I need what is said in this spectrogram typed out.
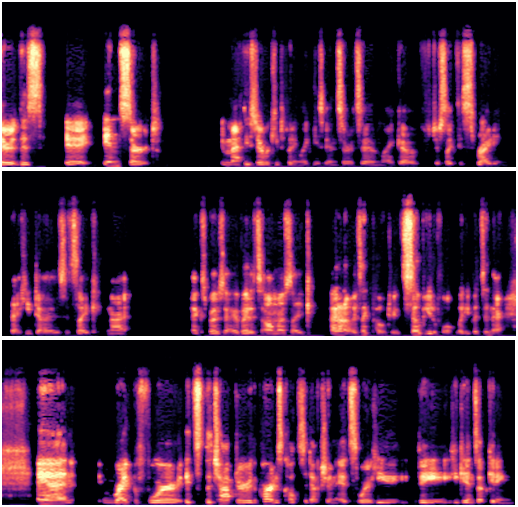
there this uh, insert Matthew Stover keeps putting like these inserts in, like of just like this writing that he does. It's like not expose, but it's almost like I don't know. It's like poetry. It's so beautiful what he puts in there. And right before it's the chapter, the part is called seduction. It's where he the he ends up getting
